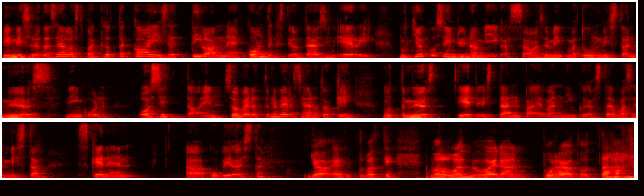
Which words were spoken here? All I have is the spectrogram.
niin niissä on sellaista, vaikka totta kai se tilanne, konteksti on täysin eri, mutta joku siinä dynamiikassa on se, minkä mä tunnistan myös niin kuin, osittain, sovellettuna versiona toki, mutta myös tietyistä tämän päivän niin kuin jostain vasemmista skeneen ää, kuvioista. Joo, ehdottomasti. Mä luulen, että me voidaan pureutua tähän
